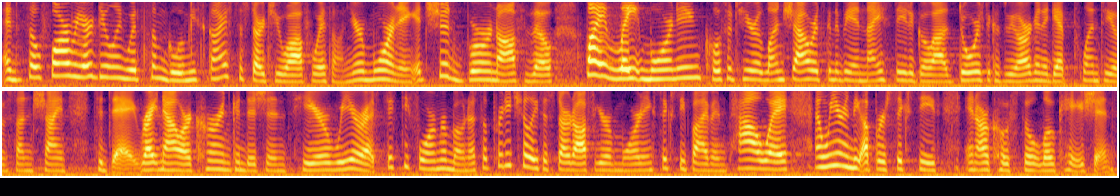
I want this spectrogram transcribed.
And so far we are dealing with some gloomy skies to start you off with on your morning. It should burn off though by late morning, closer to your lunch hour. It's going to be a nice day to go outdoors because we are going to get plenty of sunshine today. Right now our current conditions here, we are at 54 in Ramona, so pretty chilly to start off your morning, 65 in Poway, and we are in the upper 60s in our coastal locations.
